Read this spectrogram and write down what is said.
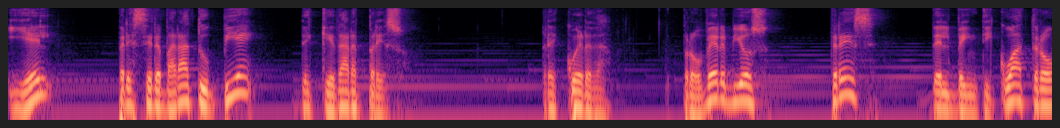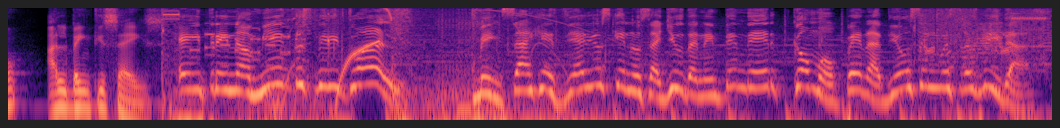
y Él preservará tu pie de quedar preso. Recuerda, Proverbios 3 del 24 al 26. Entrenamiento espiritual. Mensajes diarios que nos ayudan a entender cómo opera Dios en nuestras vidas.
